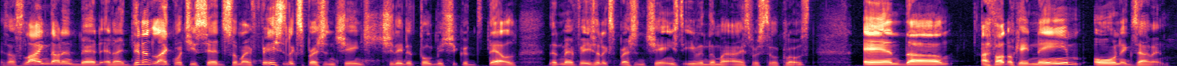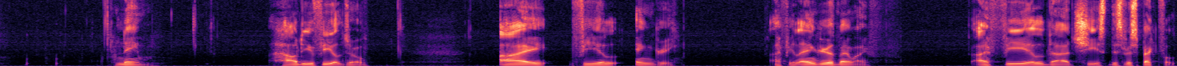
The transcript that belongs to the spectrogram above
as I was lying down in bed, and I didn't like what she said, so my facial expression changed. She later told me she could tell that my facial expression changed, even though my eyes were still closed. And um, I thought, okay, name, own, examine. Name. How do you feel, Joe? I feel angry. I feel angry with my wife. I feel that she's disrespectful.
